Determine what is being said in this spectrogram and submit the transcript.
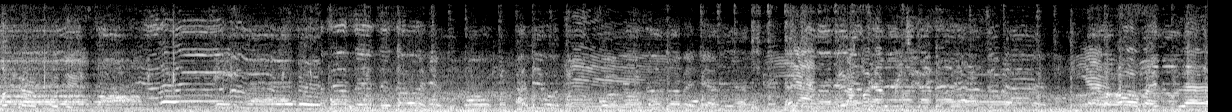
hope you're recording. Yes, I'm gonna bridge it. Yeah. Oh, my blur.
